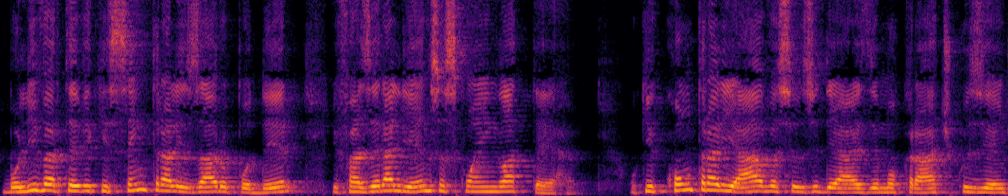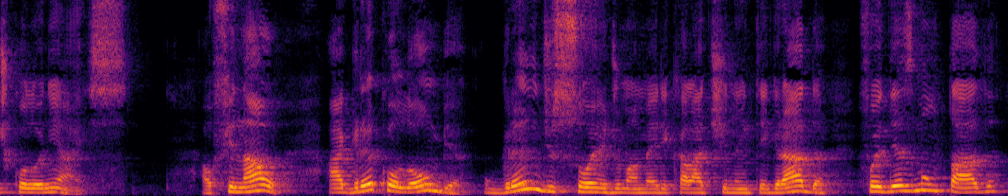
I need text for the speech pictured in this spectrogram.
Bolívar teve que centralizar o poder e fazer alianças com a Inglaterra, o que contrariava seus ideais democráticos e anticoloniais. Ao final, a Gran Colômbia, o grande sonho de uma América Latina integrada, foi desmontada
